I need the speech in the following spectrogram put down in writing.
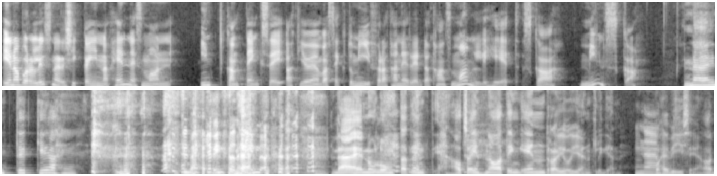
En av våra lyssnare skickade in att hennes man inte kan tänka sig att göra en vasektomi för att han är rädd att hans manlighet ska minska. Inte tycker jag det. Tycker inte att din... Nej, det är nog långt att inte, alltså inte någonting ändrar ju egentligen Nej. på det viset. Att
